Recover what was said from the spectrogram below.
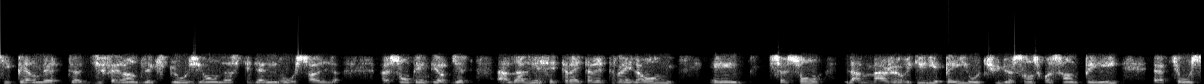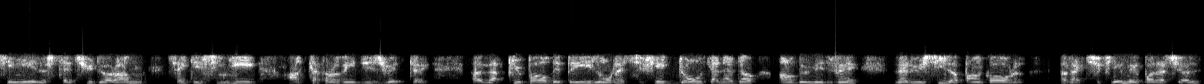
qui permettent euh, différentes explosions lorsqu'elles arrivent au sol euh, sont interdites. Alors la liste est très, très, très longue et ce sont la majorité des pays, au-dessus de 160 pays, euh, qui ont signé le statut de Rome. Ça a été signé en 98. Euh, la plupart des pays l'ont ratifié, dont le Canada en 2020. La Russie l'a pas encore ratifié, mais pas la seule.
